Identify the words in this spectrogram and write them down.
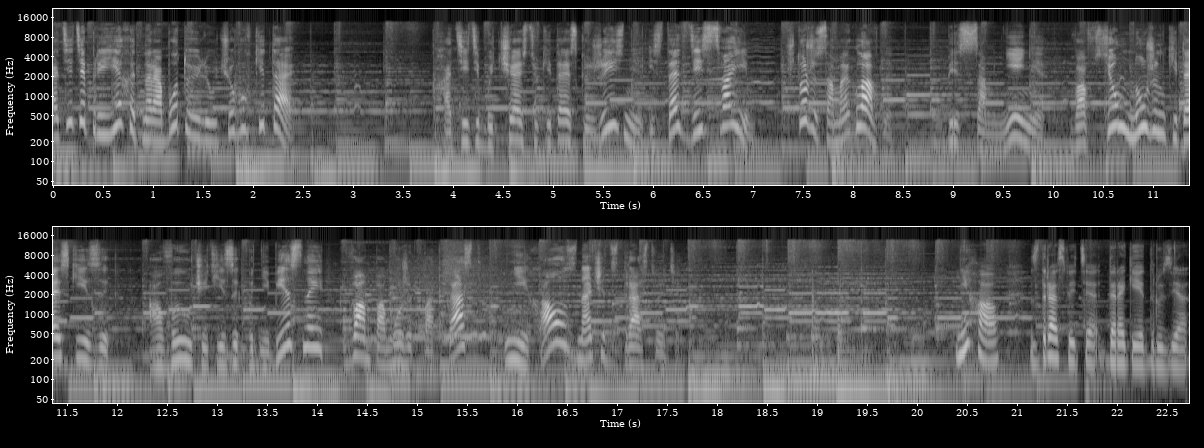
Хотите приехать на работу или учебу в Китай? Хотите быть частью китайской жизни и стать здесь своим? Что же самое главное? Без сомнения, во всем нужен китайский язык. А выучить язык поднебесный вам поможет подкаст «Нихао значит здравствуйте». Нихао! Здравствуйте, дорогие друзья!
